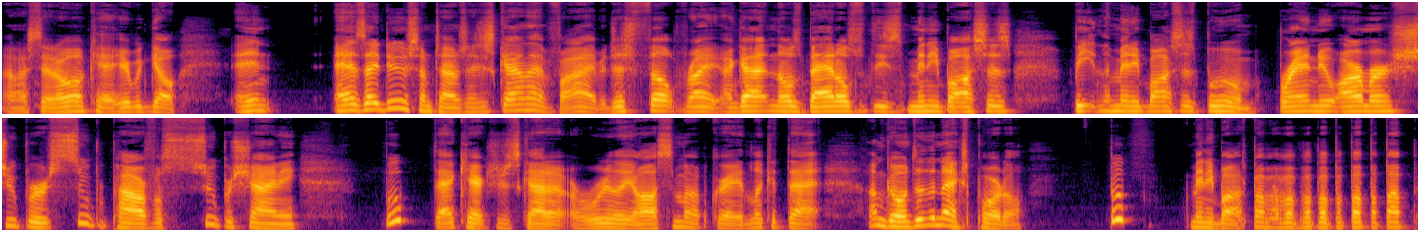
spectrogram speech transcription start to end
And I said, oh, "Okay, here we go." And as I do sometimes, I just got that vibe. It just felt right. I got in those battles with these mini bosses, beating the mini bosses. Boom, brand new armor, super super powerful, super shiny. Boop, that character just got a, a really awesome upgrade. Look at that. I'm going to the next portal. Boop, mini boss. Pop, pop, pop, pop, pop, pop, pop.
